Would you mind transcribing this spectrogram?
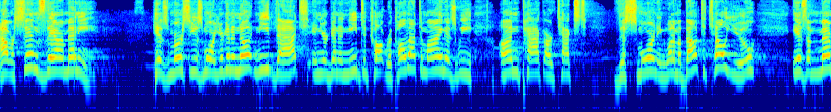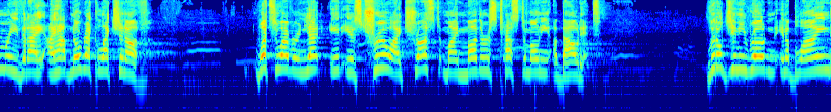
Our sins, they are many. His mercy is more. You're going to need that, and you're going to need to call, recall that to mind as we unpack our text this morning. What I'm about to tell you is a memory that I, I have no recollection of whatsoever, and yet it is true. I trust my mother's testimony about it. Little Jimmy Roden, in a blind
